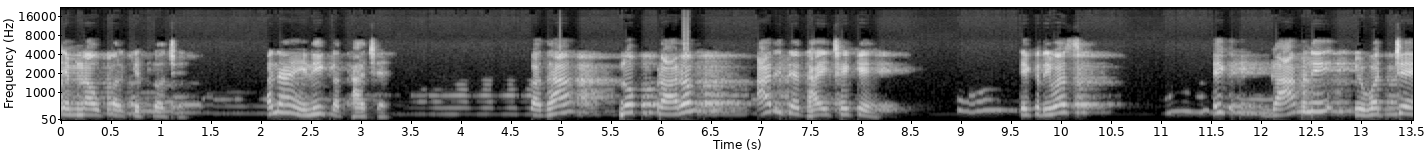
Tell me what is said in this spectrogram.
એમના ઉપર કેટલો છે. અને આ એની કથા છે. કથા નો પ્રારંભ આ રીતે થાય છે કે એક દિવસ એક ગામની વચ્ચે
